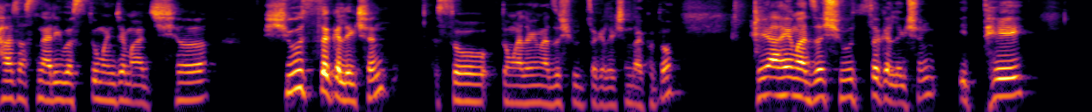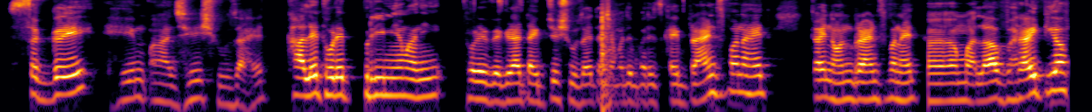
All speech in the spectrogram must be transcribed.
खास असणारी वस्तू म्हणजे माझं शूजचं कलेक्शन सो तुम्हाला मी माझं शूजचं कलेक्शन दाखवतो. हे आहे माझं शूजचं कलेक्शन इथे सगळे हे माझे शूज आहेत. खाले थोडे प्रीमियम आणि थोडे वेगळ्या टाईपचे शूज आहेत. त्याच्यामध्ये बरेच काही ब्रँड्स पण आहेत काही नॉन ब्रँड्स पण आहेत. मला व्हरायटी ऑफ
